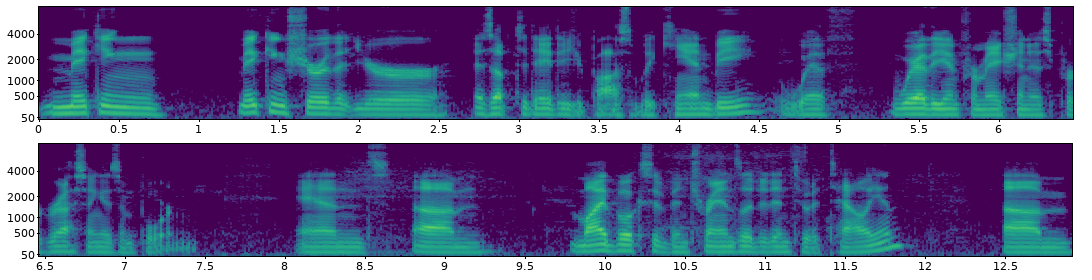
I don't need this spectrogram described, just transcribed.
making making sure that you're as up to date as you possibly can be with where the information is progressing is important. And um, my books have been translated into Italian. Um,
